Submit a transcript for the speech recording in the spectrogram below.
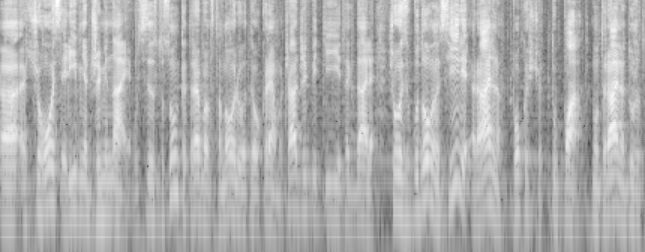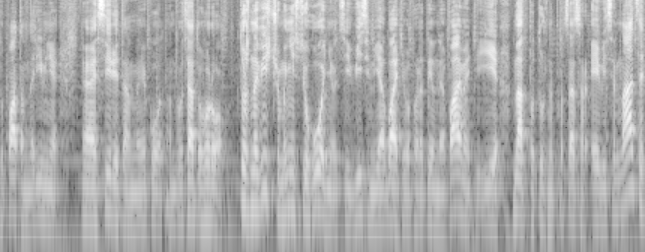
е, чогось рівня Gemini. Усі застосунки треба встановлювати окремо. Чат GPT і так далі. Чогось вбудовано. Siri реально поки що тупа. Ну реально дуже тупа там на рівні е, там якого там 20-го року. Тож навіщо мені сьогодні оці 8 ГБ оперативної пам'яті і надпотужний процесор A18,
